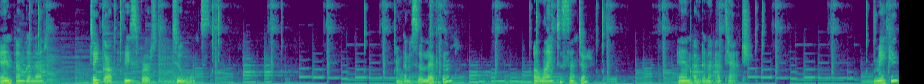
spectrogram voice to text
and I'm gonna take off these first two ones. I'm gonna select them, align to center, and I'm gonna attach. Make it.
